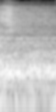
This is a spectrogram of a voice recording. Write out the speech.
求。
